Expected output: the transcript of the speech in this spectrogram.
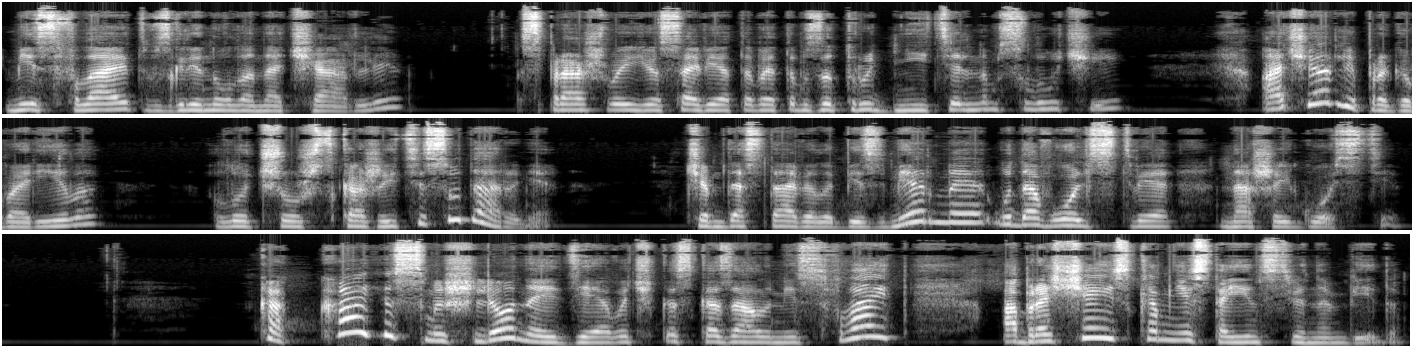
Мисс Флайт взглянула на Чарли, спрашивая ее совета в этом затруднительном случае, а Чарли проговорила, «Лучше уж скажите, сударыня, чем доставила безмерное удовольствие нашей гости». «Какая смышленая девочка!» — сказала мисс Флайт, обращаясь ко мне с таинственным видом.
